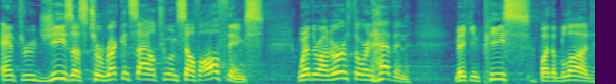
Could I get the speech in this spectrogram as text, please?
and through Jesus to reconcile to himself all things, whether on earth or in heaven, making peace by the blood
